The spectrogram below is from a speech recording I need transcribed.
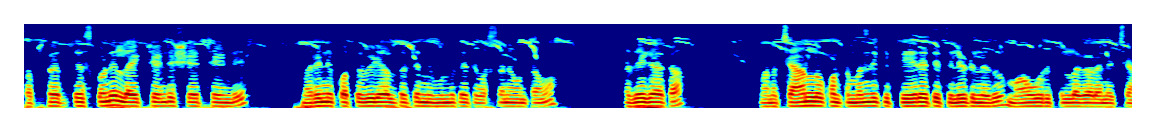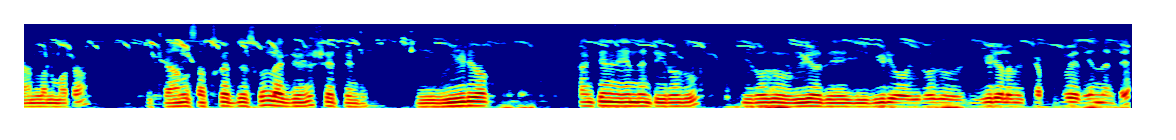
సబ్స్క్రైబ్ చేసుకోండి లైక్ చేయండి షేర్ చేయండి. మరిన్ని కొత్త వీడియోలతో అయితే మీ ముందుకైతే వస్తూనే ఉంటాము. అదేగాక మన ఛానల్ కొంతమందికి పేరైతే తెలియటం లేదు. మా ఊరి పిల్లగాడు అనే ఛానల్ అనమాట ఈ ఛానల్ సబ్స్క్రైబ్ చేసుకొని లైక్ చేయండి షేర్ చేయండి. ఈ వీడియో కంటెంట్ ఏంటంటే ఈరోజు ఈరోజు వీడియో ఈ వీడియో ఈరోజు ఈ వీడియోలో మీకు చెప్పబోయేది ఏంటంటే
